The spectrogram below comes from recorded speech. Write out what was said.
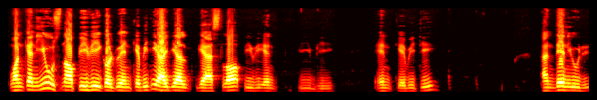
one can use now PV equal to n kbt ideal gas law PV n PV n kbt and then you re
